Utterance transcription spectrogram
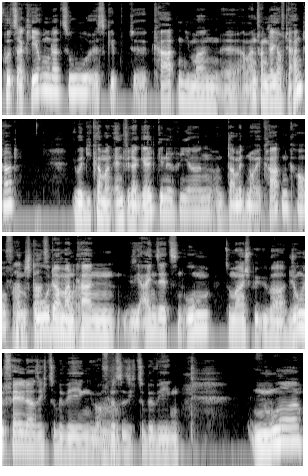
Kurze Erklärung dazu. Es gibt äh, Karten, die man äh, am Anfang gleich auf der Hand hat. Über die kann man entweder Geld generieren und damit neue Karten Man kaufen oder man genau, ja. kann sie einsetzen, um zum Beispiel über Dschungelfelder sich zu bewegen, über Mhm. Flüsse sich zu bewegen. Nur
